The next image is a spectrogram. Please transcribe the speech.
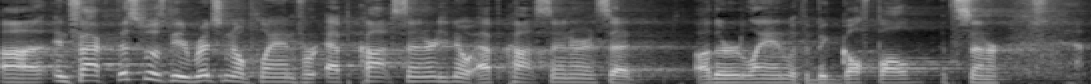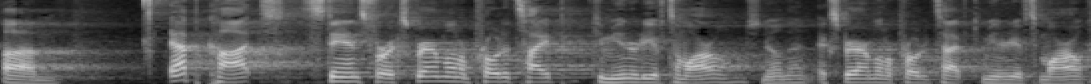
Uh, in fact, this was the original plan for Epcot Center. Do you know Epcot Center? It's that other land with the big golf ball at the center. Um, EPCOT stands for Experimental Prototype Community of Tomorrow. Did you know that? Experimental Prototype Community of Tomorrow.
